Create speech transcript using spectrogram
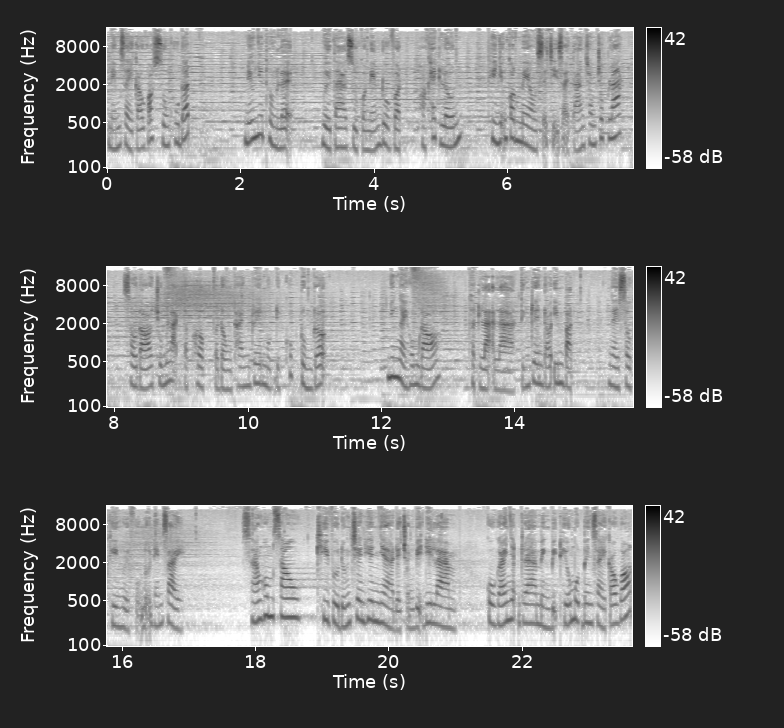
ném giày cao gót xuống khu đất. Nếu như thường lệ, người ta dù có ném đồ vật hoặc hét lớn, thì những con mèo sẽ chỉ giải tán trong chốc lát, sau đó chúng lại tập hợp và đồng thanh rên một điệp khúc rùng rợn. Nhưng ngày hôm đó, thật lạ là tiếng rên đó im bặt, ngay sau khi người phụ nữ ném giày. Sáng hôm sau, khi vừa đứng trên hiên nhà để chuẩn bị đi làm, cô gái nhận ra mình bị thiếu một bên giày cao gót.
